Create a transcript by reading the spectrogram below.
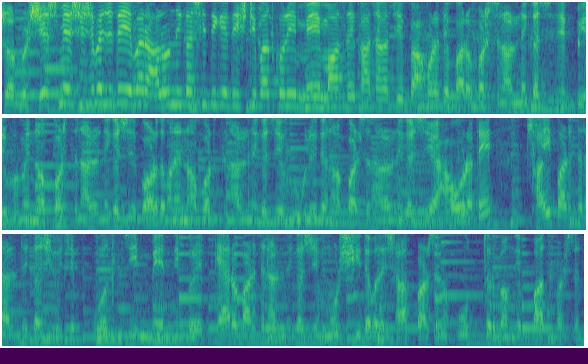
সর্বশেষ মেশ হিসেবে যদি এবার আলো নিকাশি দিকে দৃষ্টিপাত করি, মে মাসে কাছাকাছি বাঁকুড়াতে বারো পার্সেন্ট আলু নিকাশি বীরভূমে ন পার্সেন্ট আলো নিকাশি, বর্ধমানে ন পার্সেন্ট আলু নিকাশি, হুগলিতে ন পার্সেন্ট আলো নিকাশি, হাওড়াতে ছয় পার্সেন্ট আলু নিকাশি হয়েছে, পশ্চিম মেদিনীপুরে তেরো পার্সেন্ট আলু নিকাশি, মুর্শিদাবাদে সাত পার্সেন্ট উত্তরবঙ্গে পাঁচ পার্সেন্ট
